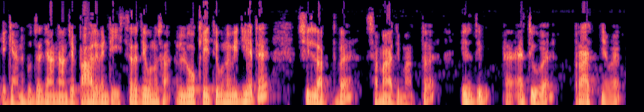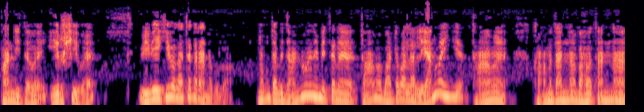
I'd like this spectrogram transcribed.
ඒ කියන්නේ බුද්ධ ඥානanse 15 වෙනි ඉස්සර තිබුණු ලෝකයේ තිබුණු විදිහට සිල්වත්ව සමාධිමත්ව ඉර්ධි ඇතුව ප්‍රඥව පඬිතව ඊර්ෂිව විවේකීව ගත කරන්න පුළුවන්. නමුත් අපි දන්නවනේ මෙතන තාම බටවලල් යනවා කිය. තාම කාම තණ්හා භව තණ්හා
